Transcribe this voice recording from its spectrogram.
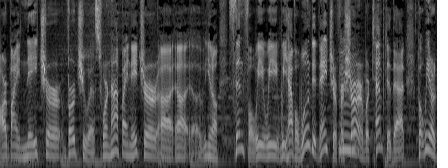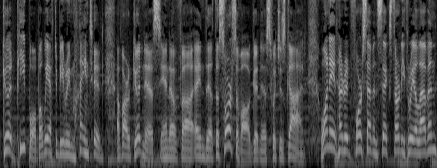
are by nature virtuous. We're not by nature, uh, uh, uh you know, sinful. We, we, we have a wounded nature for mm. sure. We're tempted that, but we are good people. But we have to be reminded of our goodness and of uh, and the, the source of all goodness, which is God. 1 800 476 3311.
